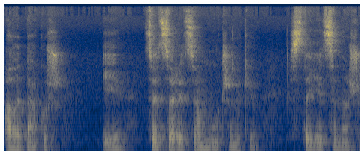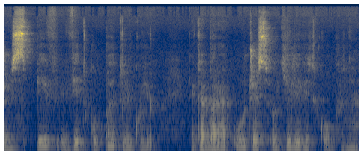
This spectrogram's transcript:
Але також і ця цариця мучеників стається нашою співвідкупителькою, яка бере участь у ділі відкуплення.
